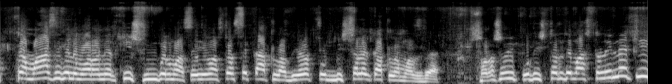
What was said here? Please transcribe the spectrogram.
একটা মাছ এখানে মরণের কি সুন্দর মাছ। এই মাছটা হচ্ছে কাতলা দুই হাজার চব্বিশ সালের কাতলা মাছ ভাই। সরাসরি প্রতিষ্ঠানতে মাছটা নিলে কি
